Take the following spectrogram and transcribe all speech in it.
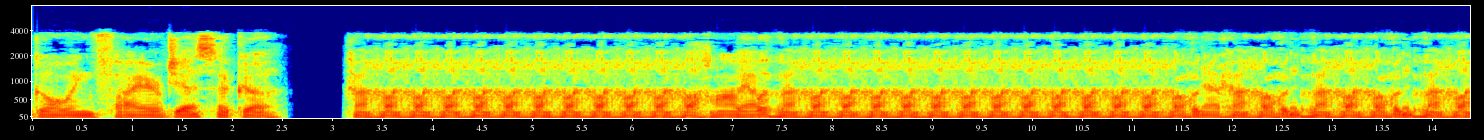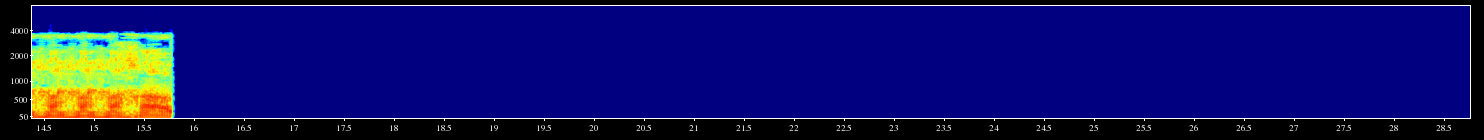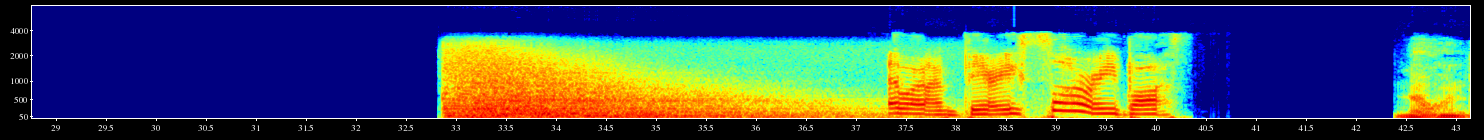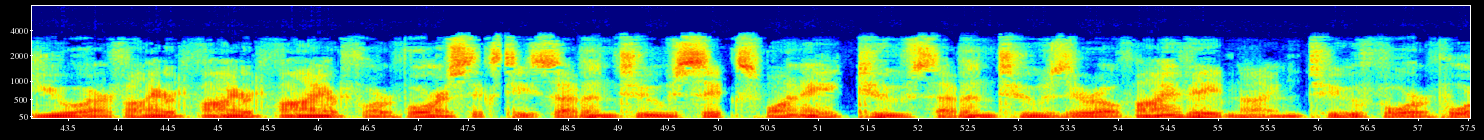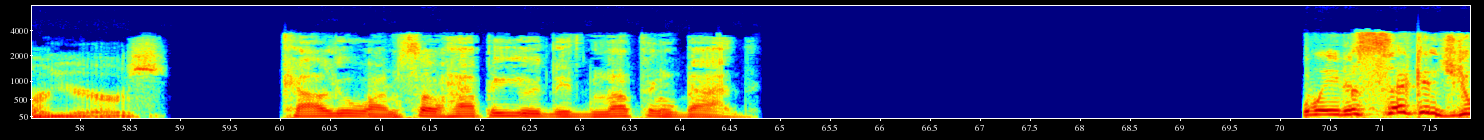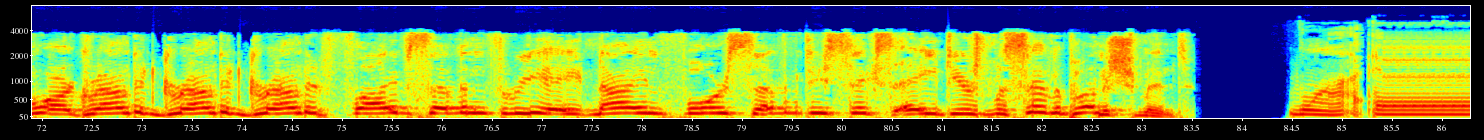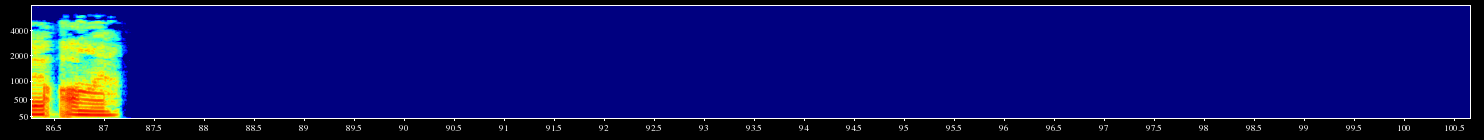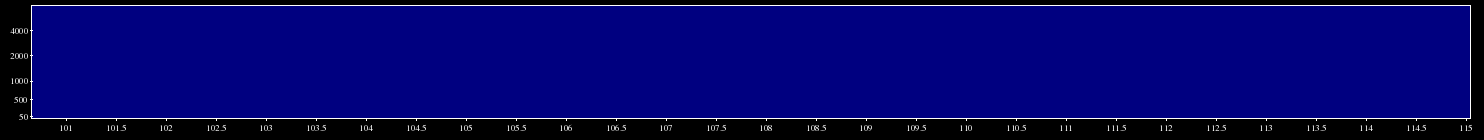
going fire, Jessica. I'm very sorry, boss. Wait a second, you are grounded, grounded, grounded. Five, seven, three, eight, nine, four, seventy-six, eight years was the punishment. Why, uh, I,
